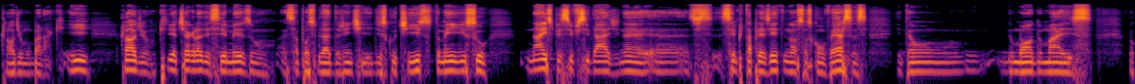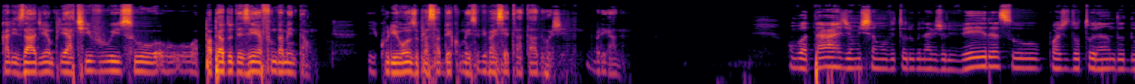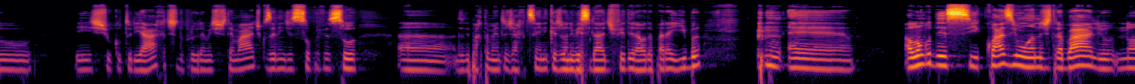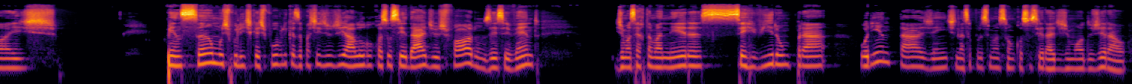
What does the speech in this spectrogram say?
Cláudio Mubarak. E, Cláudio, queria te agradecer mesmo essa possibilidade da gente discutir isso, também isso na especificidade, né, é, sempre está presente em nossas conversas, então, do modo mais localizado e ampliativo, isso, o papel do desenho é fundamental. E curioso para saber como isso ele vai ser tratado hoje. Obrigado. Boa tarde, eu me chamo Vitor Hugo Neves de Oliveira, sou pós-doutorando do Eixo Cultura e Arte, do programa Eixos Temáticos. Além disso, sou professor uh, do Departamento de Artes Cênicas da Universidade Federal da Paraíba. É, ao longo desse quase um ano de trabalho, nós pensamos políticas públicas a partir do diálogo com a sociedade e os fóruns. Esse evento, de uma certa maneira, serviram para orientar a gente nessa aproximação com a sociedade de modo geral.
